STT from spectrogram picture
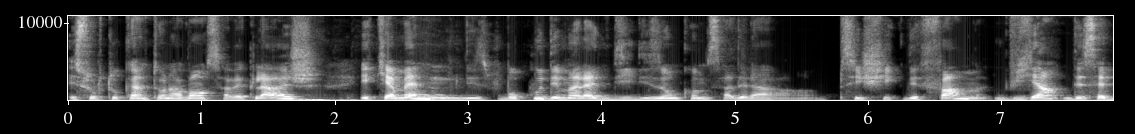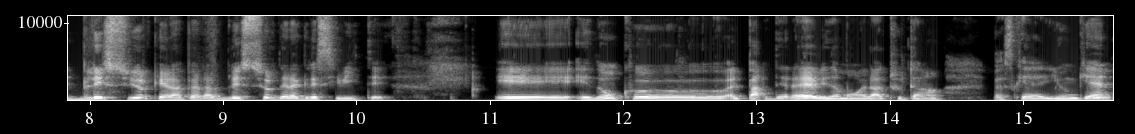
et surtout quand on avance avec l'âge, et qui amène beaucoup des maladies, disons comme ça, de la psychique des femmes, vient de cette blessure qu'elle appelle la blessure de l'agressivité. Et, donc, euh, elle parle des rêves, évidemment, elle a tout un... parce qu'elle est jungienne.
